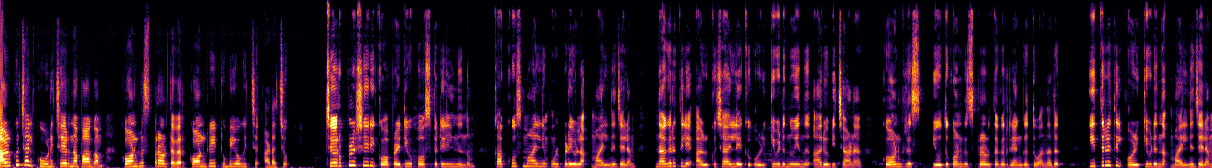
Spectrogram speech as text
അഴുക്കുചാൽ കൂടിച്ചേരുന്ന ഭാഗം കോൺഗ്രസ് പ്രവർത്തകർ കോൺക്രീറ്റ് ഉപയോഗിച്ച് അടച്ചു ചെറുപ്പളശ്ശേരി കോപ്പറേറ്റീവ് ഹോസ്പിറ്റലിൽ നിന്നും കക്കൂസ് മാലിന്യം ഉൾപ്പെടെയുള്ള മലിനജലം നഗരത്തിലെ അഴുക്കുചാലിലേക്ക് ഒഴുക്കിവിടുന്നു എന്ന് ആരോപിച്ചാണ് കോൺഗ്രസ് യൂത്ത് കോൺഗ്രസ് പ്രവർത്തകർ രംഗത്ത് വന്നത്. ഇത്തരത്തിൽ ഒഴുക്കിവിടുന്ന മലിനജലം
